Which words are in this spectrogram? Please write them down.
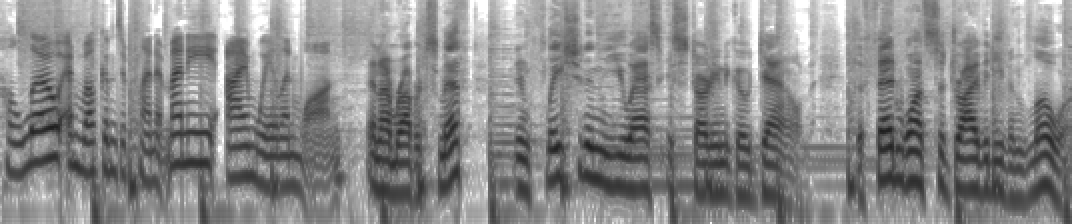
Hello and welcome to Planet Money. I'm Wailin Wong. And I'm Robert Smith. Inflation in the U.S. is starting to go down. The Fed wants to drive it even lower.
